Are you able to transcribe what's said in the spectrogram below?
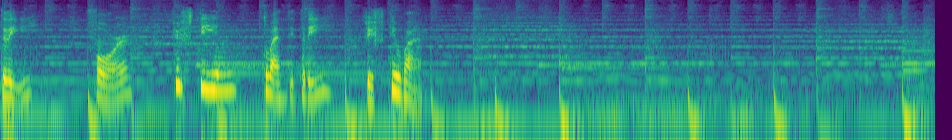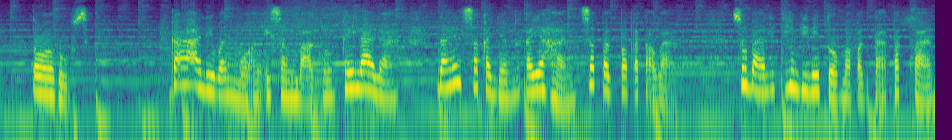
3, 4, 15, 23, 51. Taurus Kaaaliwan mo ang isang bagong kailala dahil sa kanyang kakayahan sa pagpapatawa. Subalit hindi nito mapagtatakpan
